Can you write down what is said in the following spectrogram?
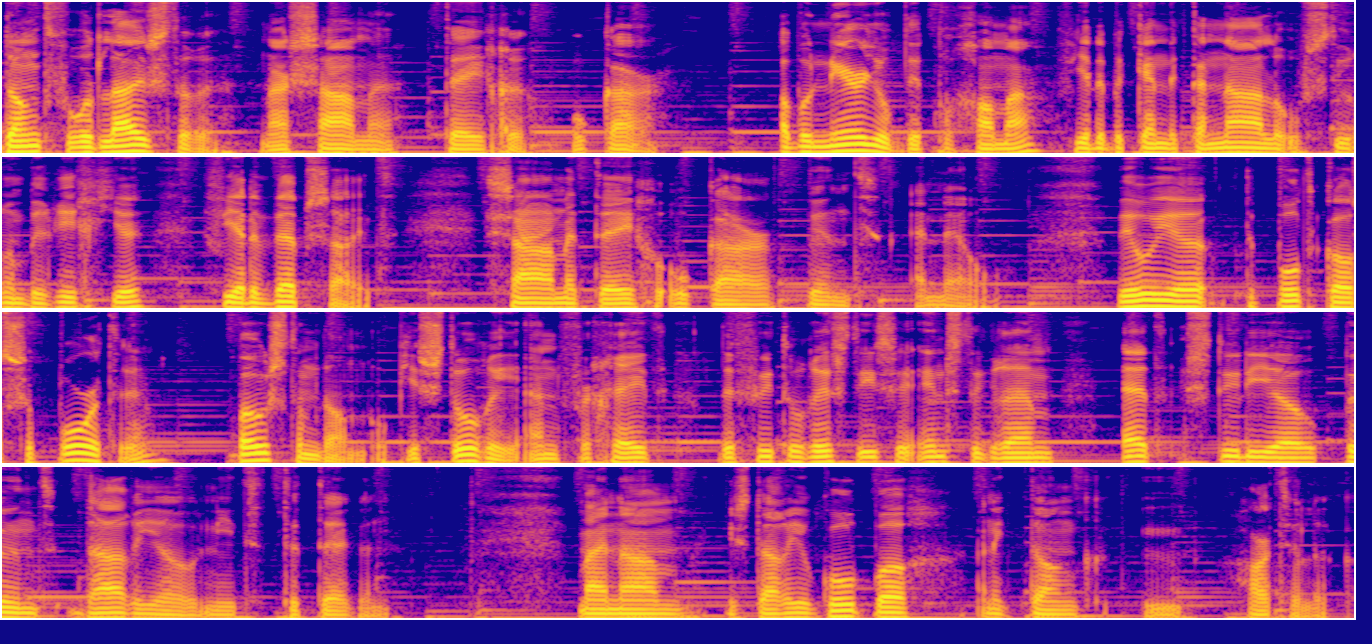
Bedankt voor het luisteren naar Samen tegen elkaar. Abonneer je op dit programma via de bekende kanalen of stuur een berichtje via de website samentegenelkaar.nl. Wil je de podcast supporten? Post hem dan op je story en vergeet de futuristische Instagram studio.dario niet te taggen. Mijn naam is Dario Goldbach en ik dank u hartelijk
